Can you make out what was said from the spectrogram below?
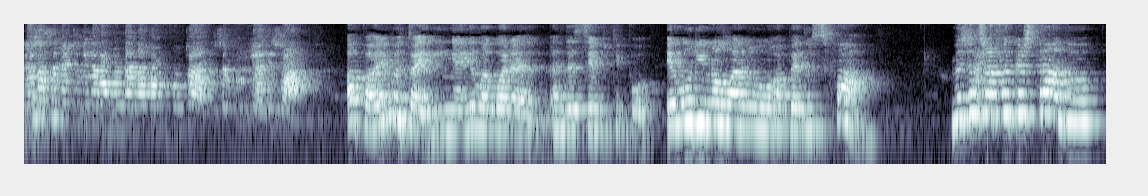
Eu já sabia que tu tinha não contar nada para me contar. Não sei porquê. Diz lá. Opa, olha o meu Taiguinha, ele agora anda sempre tipo. Ele urinou lá no, ao pé do sofá. Mas ele já foi castrado.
